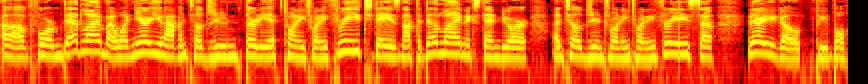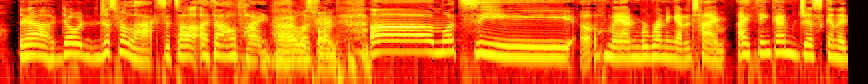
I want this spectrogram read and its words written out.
uh, form deadline by one year. You have until June 30th, 2023. Today is not the deadline. Extend your until June 2023. So there you go, people. Yeah, don't just relax. It's all it's all fine. It's Ah, that all was good. fun. Um, let's see. Oh man, we're running out of time. I think I'm just gonna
